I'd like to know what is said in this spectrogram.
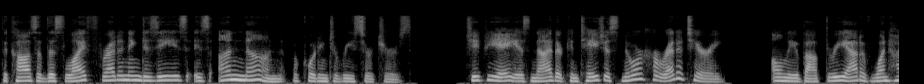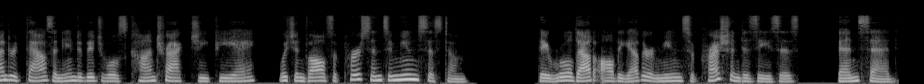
The cause of this life threatening disease is unknown, according to researchers. GPA is neither contagious nor hereditary. Only about 3 out of 100,000 individuals contract GPA, which involves a person's immune system. They ruled out all the other immune suppression diseases, Ben said.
